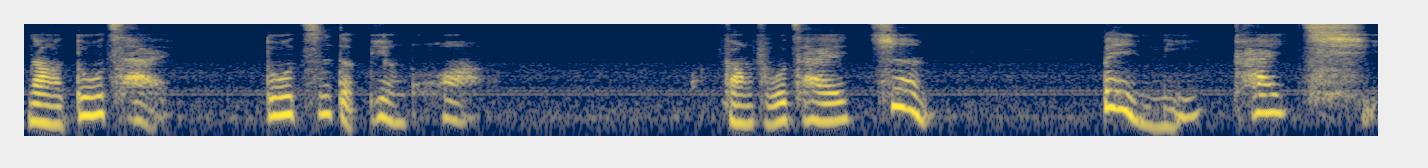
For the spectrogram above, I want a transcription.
那多彩多姿的变化，仿佛才正被你开启。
